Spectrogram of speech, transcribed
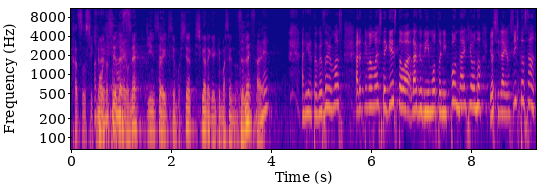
活動していきたいなと。次世代をね人材育成もしてしかなきゃいけませんのでね。そうですね。はい、ありがとうございます。改めましてゲストはラグビー元日本代表の吉田義人さん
